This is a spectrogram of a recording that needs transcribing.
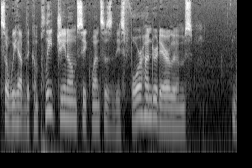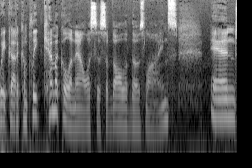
so we have the complete genome sequences of these 400 heirlooms. We've got a complete chemical analysis of all of those lines. And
